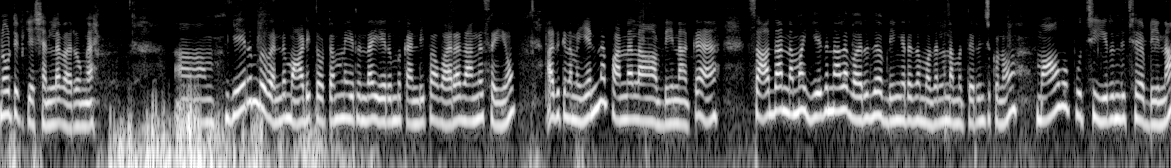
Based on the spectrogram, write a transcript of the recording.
நோட்டிஃபிகேஷனில் வருங்க. எறும்பு வந்து மாடி தோட்டம்னு இருந்தால் எறும்பு கண்டிப்பாக வரதாங்க செய்யும். அதுக்கு நம்ம என்ன பண்ணலாம் அப்படின்னாக்க சாதாரணமாக எதனால் வருது அப்படிங்கிறத முதல்ல நம்ம தெரிஞ்சுக்கணும். மாவு பூச்சி இருந்துச்சு அப்படின்னா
